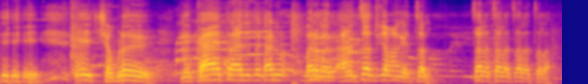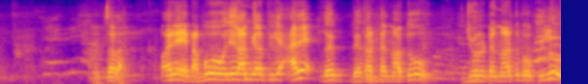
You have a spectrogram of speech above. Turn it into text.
ए शंभड हे काय त्रास देतं का नु बरं बरं. हा, चल तुझ्या मागे चल. चला चला चला चला. चला. अरे बाबू लय लांब गेला पिल्ले. अरे लय बेकार टन मारतो. जोर टन मारतो भाऊ पिल्लू.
